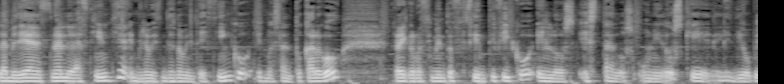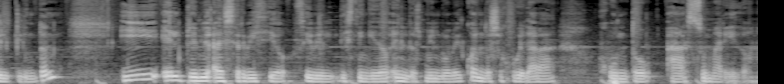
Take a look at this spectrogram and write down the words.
La Medalla Nacional de la Ciencia en 1995, en más alto cargo, reconocimiento científico en los Estados Unidos que le dio Bill Clinton. Y el premio al Servicio Civil Distinguido en 2009 cuando se jubilaba junto a su marido.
